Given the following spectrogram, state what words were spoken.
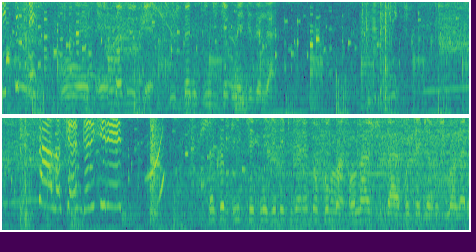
Kaybettim de. Ee, e, tabii ki. Üstten ikinci çekmecedeler. Sağ ol Akön. Görüşürüz. Sakın ilk çekmecedekilere dokunma. Onlar süper fırça çalışmaları.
